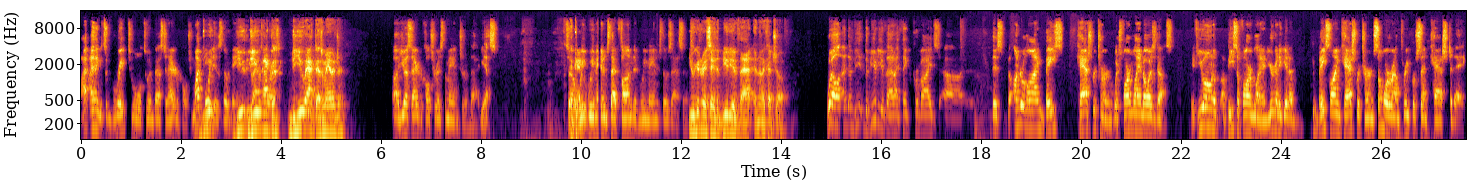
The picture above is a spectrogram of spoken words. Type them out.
I, I, think it's a great tool to invest in agriculture. My point you, is, though, Dave, do you, do you act as do you act as manager? Uh, U.S. Agriculture is the manager of that. Yes. So okay. we, we manage that fund and we manage those assets. You were getting ready to say the beauty of that, and then I cut you off. Well, uh, the, the beauty of that, I think, provides uh, this underlying base cash return, which farmland always does. If you own a, a piece of farmland, you're going to get a baseline cash return somewhere around 3% cash today,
